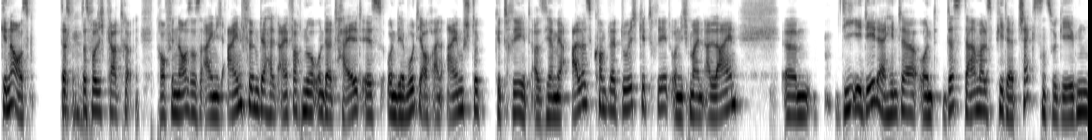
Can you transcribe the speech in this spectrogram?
Genau, es, das, das wollte ich gerade darauf hinaus, das ist eigentlich ein Film, der halt einfach nur unterteilt ist und der wurde ja auch an einem Stück gedreht. Also sie haben ja alles komplett durchgedreht und ich meine allein ähm, die Idee dahinter und das damals Peter Jackson zu geben,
